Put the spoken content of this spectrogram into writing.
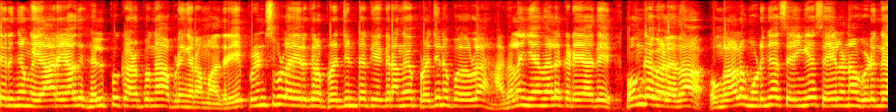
தெரிஞ்சவங்க யாரையாவது ஹெல்ப்புக்கு அனுப்புங்க அப்படிங்கிற மாதிரி பிரின்சிபலா இருக்கிற பிரஜின்ட்ட கேக்குறாங்க. பிரஜினை பதவியில் அதெல்லாம் என் வேலை கிடையாது. உங்க வேலை தான். உங்களால முடிஞ்சா செய்யுங்க. செய்யலனா விடுங்க.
